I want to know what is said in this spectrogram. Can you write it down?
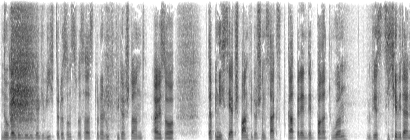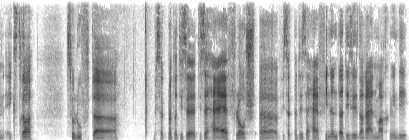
Nur weil du weniger Gewicht oder sonst was hast oder Luftwiderstand. Also, da bin ich sehr gespannt, wie du schon sagst, gerade bei den Temperaturen wirst sicher wieder ein extra so Luft, äh, wie sagt man da, diese, diese High-Flosh, äh, wie sagt man, diese High-Finnen da, die sie da reinmachen in die,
